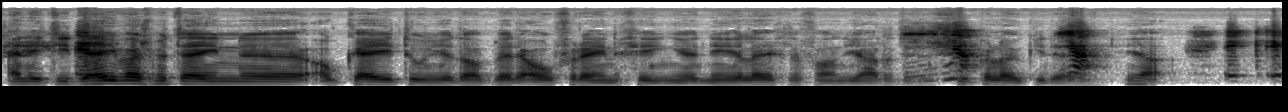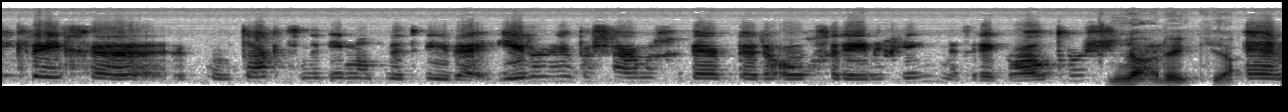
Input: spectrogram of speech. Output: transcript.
En het idee en, was meteen uh, oké okay, toen je dat bij de oververeniging uh, neerlegde van ja, dat is een ja, superleuk idee. Ja, ja. Ik, ik kreeg uh, contact met iemand met wie wij eerder hebben samengewerkt bij de oogvereniging, met Rick Wouters. Ja, Rick, ja. En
